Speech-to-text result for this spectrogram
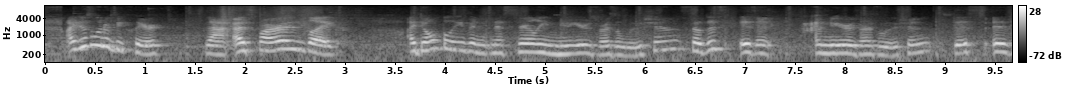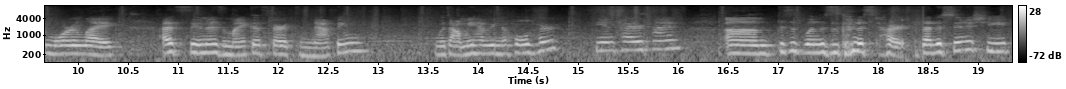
I just want to be clear that as far as like, I don't believe in necessarily New Year's resolutions. So this isn't a New Year's resolution. This is more like as soon as Micah starts napping without me having to hold her the entire time, um, this is when this is going to start. That as soon as she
